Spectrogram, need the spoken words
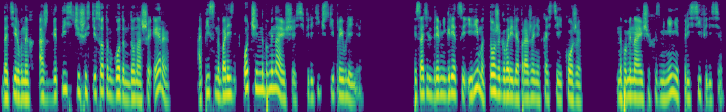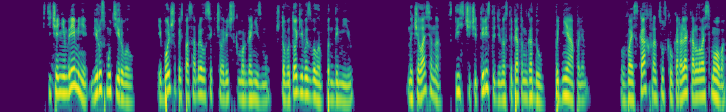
датированных аж 2600 годом до нашей эры, описана болезнь, очень напоминающая сифилитические проявления. Писатели Древней Греции и Рима тоже говорили о поражениях костей и кожи, напоминающих изменения при сифилисе. С течением времени вирус мутировал и больше приспосабливался к человеческому организму, что в итоге вызвало пандемию. Началась она в 1495 году под Неаполем, в войсках французского короля Карла VIII,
